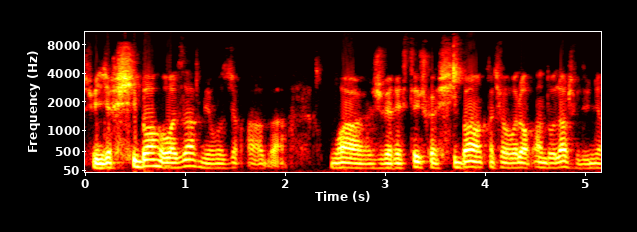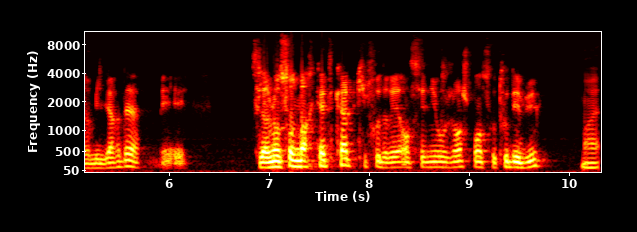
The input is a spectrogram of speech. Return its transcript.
je vais dire Shiba au hasard, mais ils vont se dire, ah bah, moi, je vais rester jusqu'à Shiba, quand il va valoir un dollar, je vais devenir milliardaire. Mais c'est la notion de market cap qu'il faudrait enseigner aux gens, je pense, au tout début. Ouais.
